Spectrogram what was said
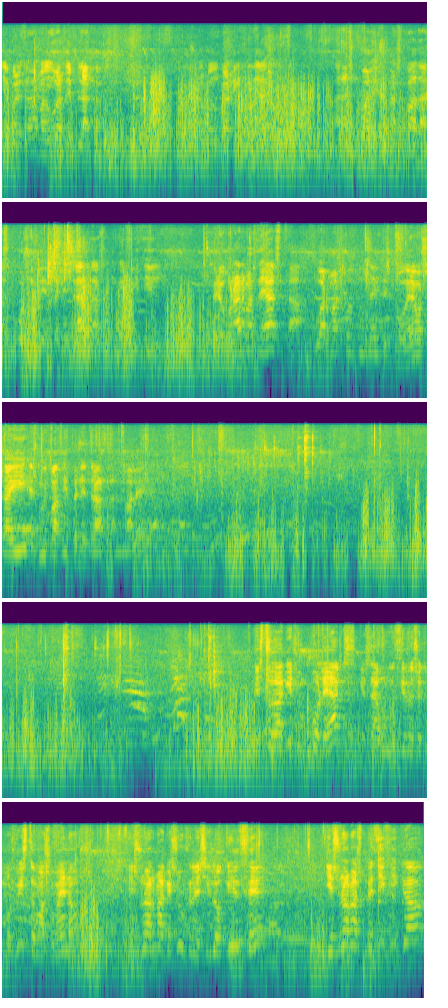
y aparecen armaduras de plata. Son armaduras rígidas a las cuales una espada es imposible penetrarlas, es muy difícil, pero con armas de asta o armas contundentes, como veremos ahí, es muy fácil penetrarlas, ¿vale? Esto de aquí es un poleaxe, que es la evolución de eso que hemos visto más o menos. Es un arma que surge en el siglo XV y es un arma específica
